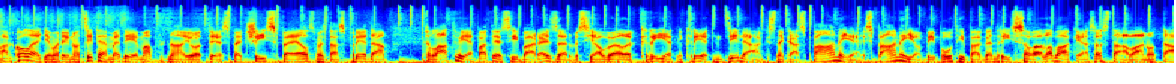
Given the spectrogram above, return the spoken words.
Ar kolēģiem arī no citiem medijiem aprunājoties pēc šīs spēles, mēs tā spriedām, ka Latvijai patiesībā rezerves jau ir krietni, krietni dziļākas nekā Spānijai. Spānija jau bija būtībā gandrīz savā labākajā sastāvā no tā,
